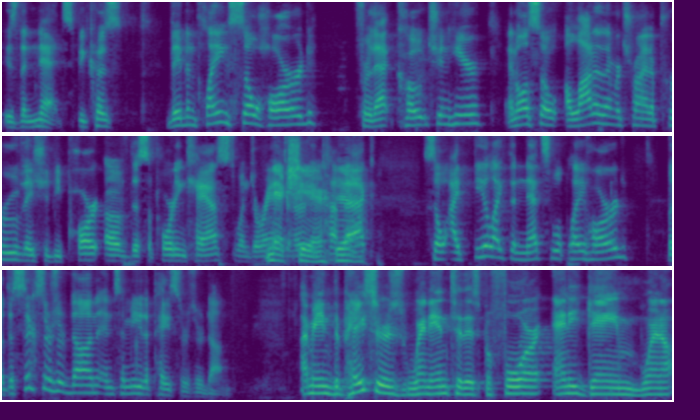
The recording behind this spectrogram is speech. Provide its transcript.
is the Nets because they've been playing so hard for that coach in here, and also a lot of them are trying to prove they should be part of the supporting cast when Durant Next and year, come yeah. back. So I feel like the Nets will play hard, but the Sixers are done, and to me, the Pacers are done. I mean, the Pacers went into this before any game went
